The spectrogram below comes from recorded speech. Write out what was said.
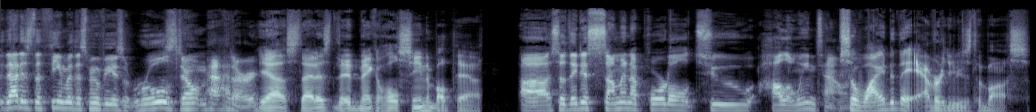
That is the theme of this movie: is rules don't matter. yes, that is. They'd make a whole scene about that. Uh, so they just summon a portal to Halloween Town. So why did they ever use the bus?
